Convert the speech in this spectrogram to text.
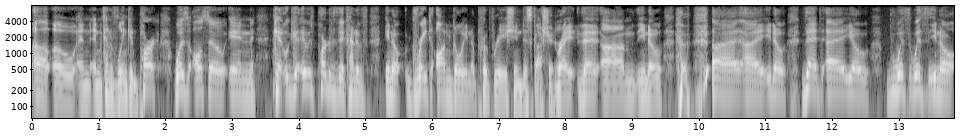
uh, oh, and and kind of Linkin Park was also in. It was part of the kind of you know great ongoing appropriation discussion, right? That um you know, uh, uh you know that uh you know with with you know uh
